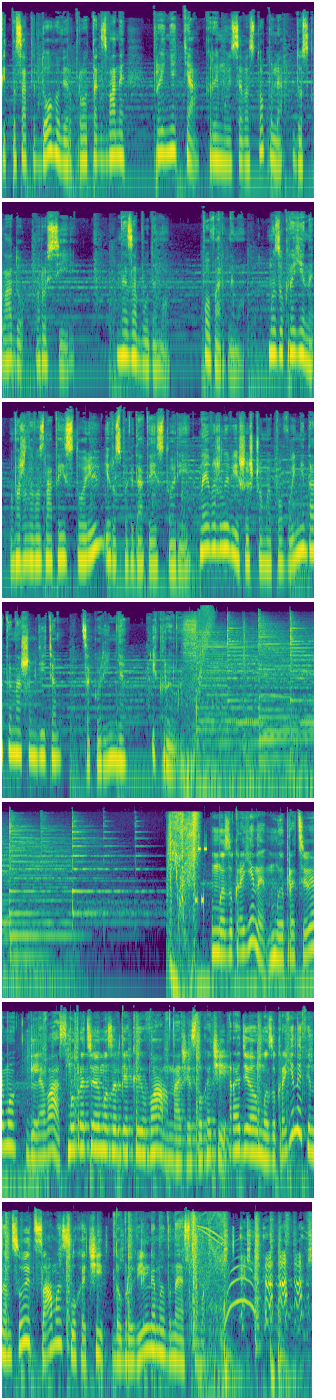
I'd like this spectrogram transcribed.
підписати договір про так зване прийняття Криму і Севастополя до складу Росії. Не забудемо, повернемо. Ми з України важливо знати історію і розповідати історії. Найважливіше, що ми повинні дати нашим дітям, це коріння і крила. Ми з України. Ми працюємо для вас. Ми працюємо завдяки вам, наші слухачі. Радіо Ми з України фінансують саме слухачі добровільними внесками.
